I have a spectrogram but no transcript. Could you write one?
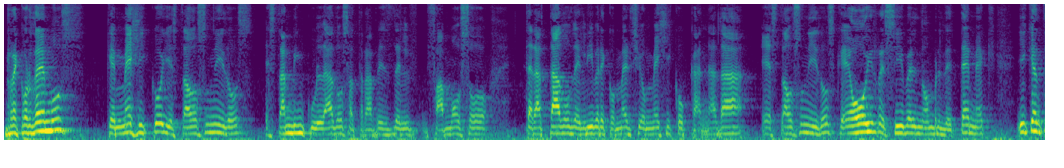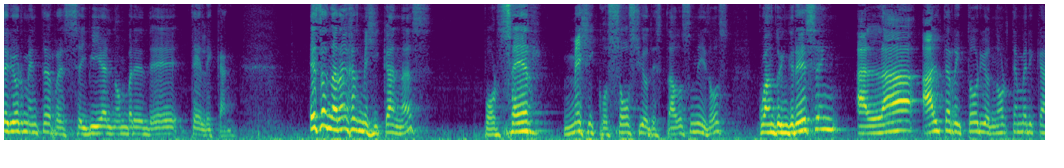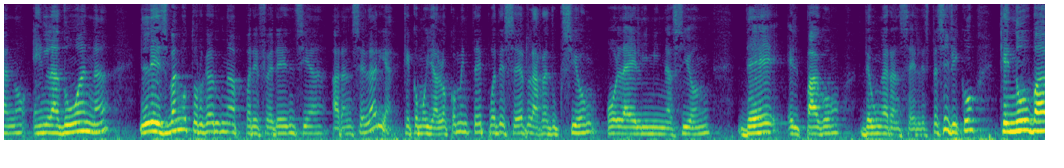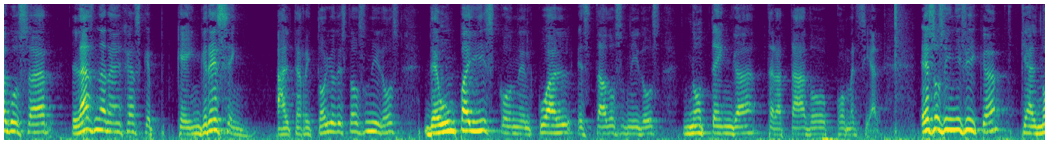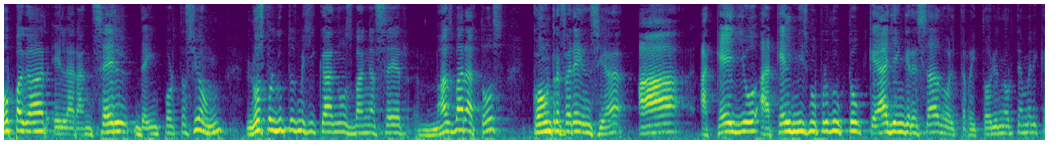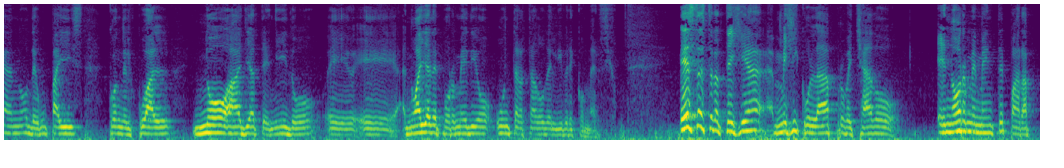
Recordemos que México y Estados Unidos están vinculados a través del famoso Tratado de Libre Comercio México, Canadá, Estados Unidos, que hoy recibe el nombre de TEMEC y que anteriormente recibía el nombre de Telecan. Estas naranjas mexicanas, por ser México socio de Estados Unidos, cuando ingresen a la, al territorio norteamericano, en la aduana les van a otorgar una preferencia arancelaria, que como ya lo comenté, puede ser la reducción o la eliminación del el pago de un arancel específico, que no va a gozar las naranjas que, que ingresen al territorio de Estados Unidos de un país con el cual Estados Unidos no tenga tratado comercial. Eso significa que al no pagar el arancel de importación, los productos mexicanos van a ser más baratos con referencia a aquello, aquel mismo producto que haya ingresado al territorio norteamericano de un país con el cual no haya tenido, eh, eh, no haya de por medio un tratado de libre comercio. Esta estrategia México la ha aprovechado enormemente para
